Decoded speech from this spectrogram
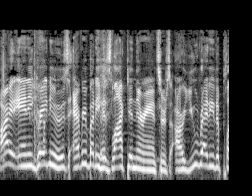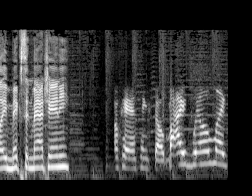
All right, Annie, great news. Everybody has locked in their answers. Are you ready to play mix and match, Annie? Okay, I think so. But I will like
